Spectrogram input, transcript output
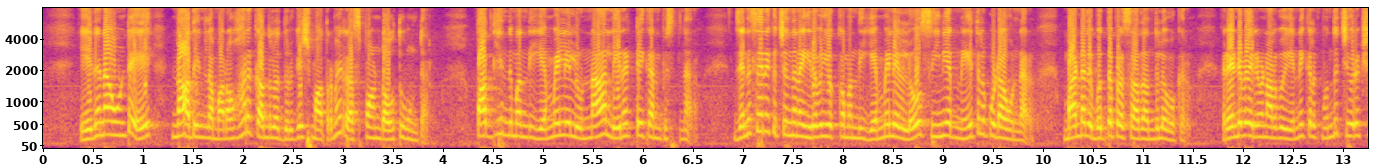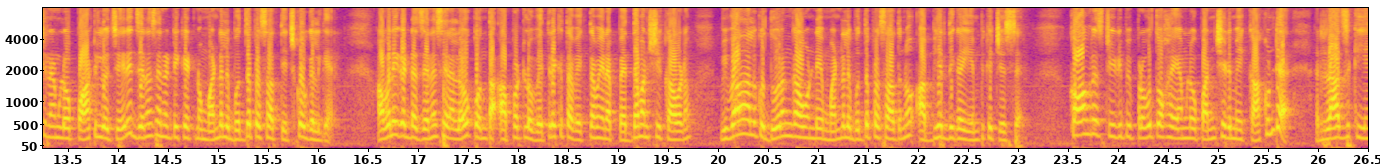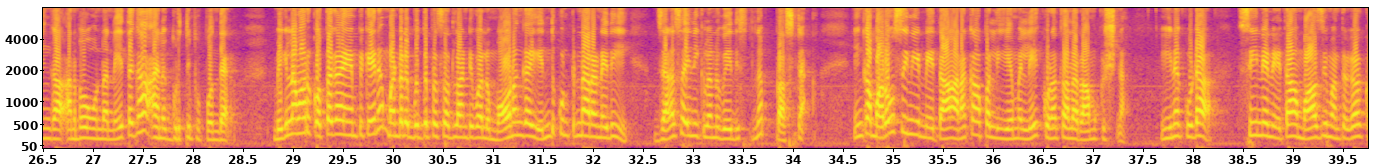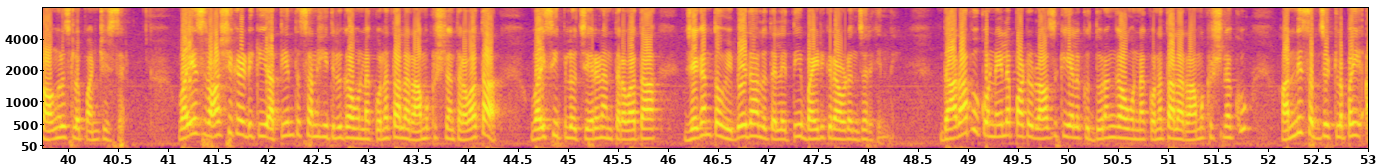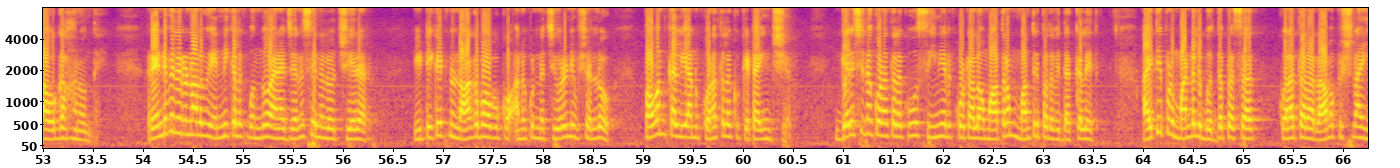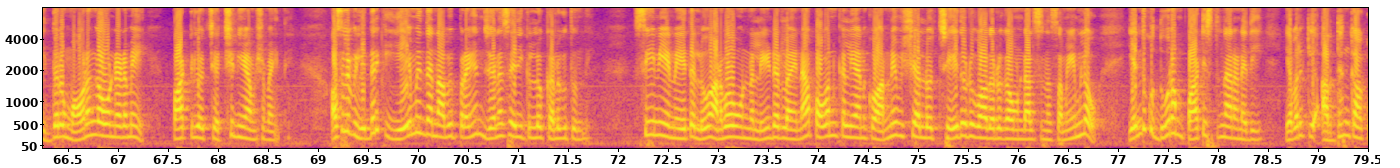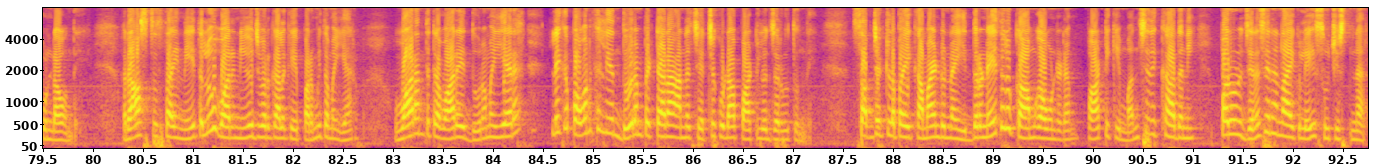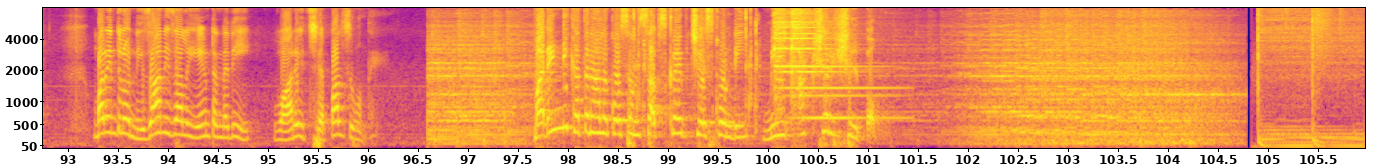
ఏదైనా ఉంటే నా దీంట్లో మనోహర్ కందుల దుర్గేష్ మాత్రమే రెస్పాండ్ అవుతూ ఉంటారు. పద్దెనిమిది మంది ఎమ్మెల్యేలు ఉన్నా లేనట్టే కనిపిస్తున్నారు. జనసేనకు చెందిన ఇరవై ఒక్క మంది ఎమ్మెల్యేలలో సీనియర్ నేతలు కూడా ఉన్నారు. మండలి బుద్ధప్రసాద్ అందులో ఒకరు. రెండు వేల ఇరవై నాలుగు ఎన్నికలకు ముందు చివరి క్షణంలో పార్టీలో చేరి జనసేన టికెట్ను మండలి బుద్ధప్రసాద్ తెచ్చుకోగలిగారు. అవనిగడ్డ జనసేనలో కొంత అప్పట్లో వ్యతిరేకత వ్యక్తమైన పెద్ద మనిషి కావడం వివాదాలకు దూరంగా ఉండే మండలి బుద్ధప్రసాద్ను అభ్యర్థిగా ఎంపిక చేశారు. కాంగ్రెస్ టీడీపీ ప్రభుత్వ హయాంలో పనిచేయడమే కాకుండా రాజకీయంగా అనుభవం ఉన్న నేతగా ఆయన గుర్తింపు పొందారు. మిగిలిన వారు కొత్తగా ఎంపికైన మండలి బుద్ధప్రసాద్ లాంటి వాళ్ళు మౌనంగా ఎందుకుంటున్నారనేది జన సైనికులను వేధిస్తున్న ప్రశ్న. ఇంకా మరో సీనియర్ నేత అనకాపల్లి ఎమ్మెల్యే కుణతాల రామకృష్ణ. ఈయన కూడా సీనియర్ నేత మాజీ మంత్రిగా కాంగ్రెస్లో పనిచేశారు. వైఎస్ రాజశేఖర రెడ్డికి అత్యంత సన్నిహితుడిగా ఉన్న కునతాల రామకృష్ణ తర్వాత వైసీపీలో చేరడం తర్వాత జగన్తో విభేదాలు తలెత్తి బయటికి రావడం జరిగింది. దాదాపు కొన్నేళ్ళ పాటు రాజకీయాలకు దూరంగా ఉన్న కొనతాల రామకృష్ణకు అన్ని సబ్జెక్టులపై అవగాహన ఉంది. రెండు వేల ఇరవై నాలుగు ఎన్నికలకు ముందు ఆయన జనసేనలో చేరారు. ఈ టికెట్ను నాగబాబుకు అనుకున్న చివరి నిమిషంలో పవన్ కళ్యాణ్ కొనతలకు కేటాయించారు. గెలిచిన కొనతలకు సీనియర్ కోటాలో మాత్రం మంత్రి పదవి దక్కలేదు. అయితే ఇప్పుడు మండలి బుద్ధప్రసాద్ కొనతల రామకృష్ణ ఇద్దరు మౌనంగా ఉండడమే పార్టీలో చర్చనీయాంశమైంది. అసలు వీళ్ళిద్దరికి ఏమైందన్న అభిప్రాయం జన సైనికుల్లో కలుగుతుంది. సీనియర్ నేతలు అనుభవం ఉన్న లీడర్లు అయినా పవన్ కళ్యాణ్కు అన్ని విషయాల్లో చేదుడు వాదుడుగా ఉండాల్సిన సమయంలో ఎందుకు దూరం పాటిస్తున్నారనేది ఎవరికీ అర్థం కాకుండా ఉంది. రాష్ట్ర స్థాయి నేతలు వారి నియోజకవర్గాలకే పరిమితమయ్యారు. వారంతటా వారే దూరమయ్యారా? లేక పవన్ కళ్యాణ్ దూరం పెట్టారా అన్న చర్చ కూడా పార్టీలో జరుగుతుంది. సబ్జెక్టులపై కమాండ్ ఉన్న ఇద్దరు నేతలు కామ్గా ఉండడం పార్టీకి మంచిది కాదని పలువురు జనసేన నాయకులే సూచిస్తున్నారు. మరి ఇందులో నిజానిజాలు ఏమిటన్నది వారే చెప్పాల్సి ఉంది. మరిన్ని కథనాల కోసం సబ్స్క్రైబ్ చేసుకోండి. మీ అక్షర శిల్పం.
